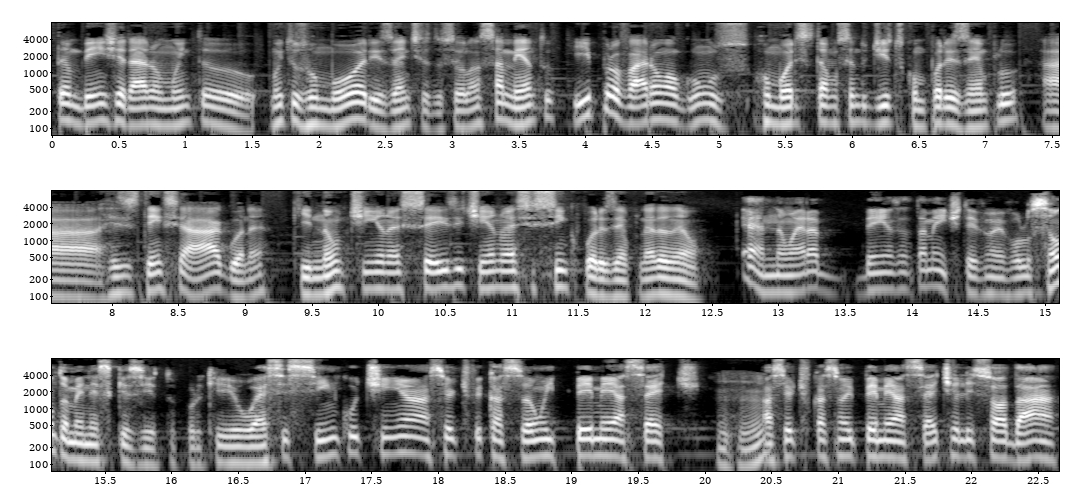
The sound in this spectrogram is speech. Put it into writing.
também geraram muito, muitos rumores antes do seu lançamento e provaram alguns rumores que estavam sendo ditos, como por exemplo a resistência à água, né? Que não tinha no S6 e tinha no S5, por exemplo, né, Daniel? É, não era bem exatamente. Teve uma evolução também nesse quesito, porque o S5 tinha a certificação IP67. Uhum. A certificação IP67 ele só dá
